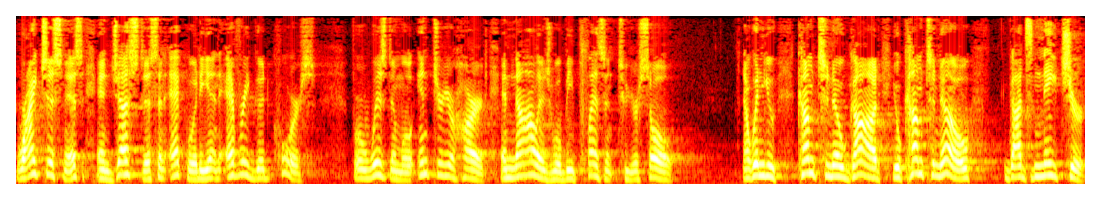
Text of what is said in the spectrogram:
righteousness and justice and equity and every good course for wisdom will enter your heart and knowledge will be pleasant to your soul. Now when you come to know God, you'll come to know God's nature.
